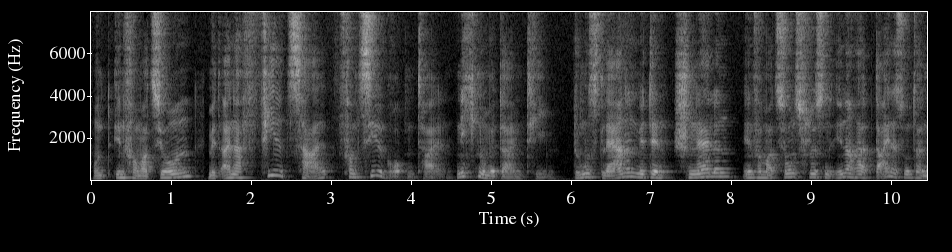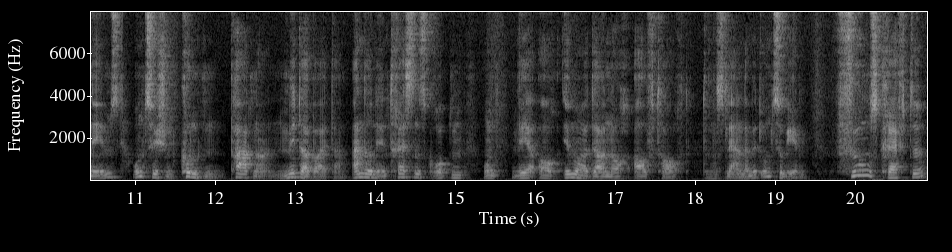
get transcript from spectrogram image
und Informationen mit einer Vielzahl von Zielgruppen teilen, nicht nur mit deinem Team. Du musst lernen, mit den schnellen Informationsflüssen innerhalb deines Unternehmens und zwischen Kunden, Partnern, Mitarbeitern, anderen Interessensgruppen und wer auch immer da noch auftaucht, du musst lernen, damit umzugehen. Führungskräfte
